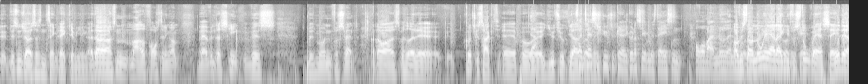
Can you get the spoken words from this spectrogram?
det, det synes jeg også er sådan en ting, der ikke giver mening. Og der er også sådan meget forestilling om, hvad vil der ske, hvis, hvis månen forsvandt. Og der var også, hvad hedder det, Kutske sagt øh, på Ja. ja. YouTube, de har Fantastisk YouTube-kanal. Gå ind og se dem, hvis der er sådan overvejer noget andet. Og hvis der var nogen af jer, der ikke lige forstod, hvad jeg sagde der,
